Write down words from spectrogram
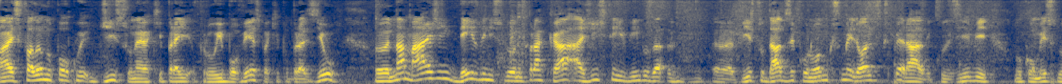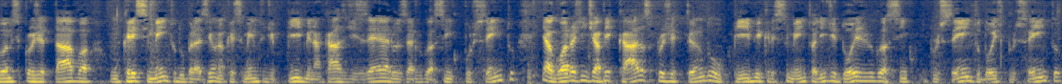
Mas falando um pouco disso, né, aqui para o Ibovespa, aqui para o Brasil, Uh, na margem, desde o início do ano para cá, a gente tem vindo da, uh, visto dados econômicos melhores do que esperado. Inclusive, no começo do ano se projetava um crescimento do Brasil, né, um crescimento de PIB na casa de 0, 0,5%, e agora a gente já vê casas projetando o PIB crescimento ali de 2,5%, 2%.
